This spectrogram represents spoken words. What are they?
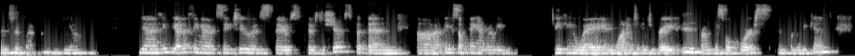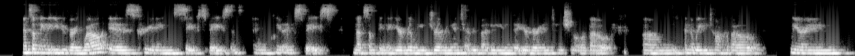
basically. Yeah. Yeah, I think the other thing I would say too is there's there's the ships, but then uh, I think something I'm really taking away and wanting to integrate from this whole course and from the weekend, and something that you do very well is creating safe space and, and clearing space. And that's something that you're really drilling into everybody and that you're very intentional about. Um, and the way you talk about clearing,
